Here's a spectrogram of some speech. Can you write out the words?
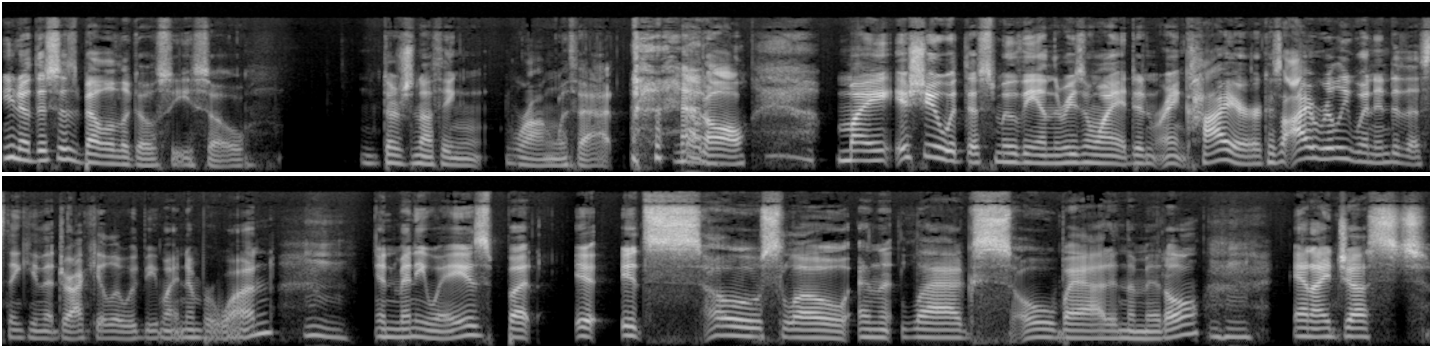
You know, this is Bela Lugosi, so there's nothing wrong with that at all. My issue with this movie and the reason why it didn't rank higher cuz I really went into this thinking that Dracula would be my number 1 mm. in many ways, but it it's so slow and it lags so bad in the middle. Mm-hmm and I just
